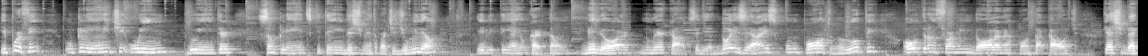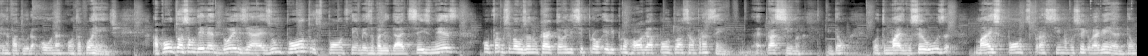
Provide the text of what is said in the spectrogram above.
E por fim, o cliente Win do Inter são clientes que têm investimento a partir de um milhão. Ele tem aí um cartão melhor no mercado. Seria dois reais, um ponto no Loop ou transforma em dólar na conta Caut, cashback na fatura ou na conta corrente. A pontuação dele é R$ 2,00 um ponto, os pontos têm a mesma validade de seis meses. Conforme você vai usando o cartão, ele, se, ele prorroga a pontuação para né, cima. Então, quanto mais você usa, mais pontos para cima você vai ganhando. Então,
